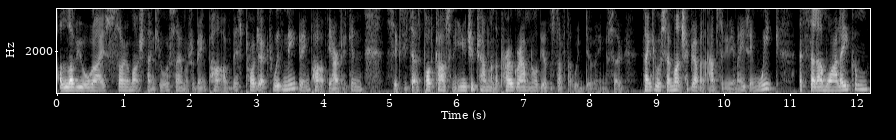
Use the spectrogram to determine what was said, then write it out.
I love you all guys so much. Thank you all so much for being part of this project with me, being part of the Arabic in 60 Steps podcast and the YouTube channel and the program and all the other stuff that we're doing. So thank you all so much. Hope you have an absolutely amazing week. Assalamu alaikum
